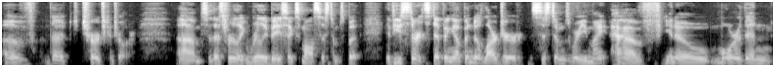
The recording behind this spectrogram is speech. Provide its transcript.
of the charge controller. Um, so that's for like really basic small systems. But if you start stepping up into larger systems where you might have you know more than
